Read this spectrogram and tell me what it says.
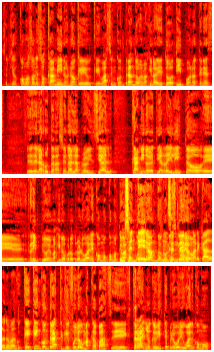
Sergio. ¿Cómo son esos caminos ¿no? que, que vas encontrando? Me imagino de todo tipo, ¿no? Tenés desde la ruta nacional, la provincial, camino de tierra y listo, eh, ripio, me imagino, por otros lugares. ¿Cómo, cómo te Un vas sendero, encontrando un con eso? sendero Claro. marcado nomás. ¿Qué, qué encontraste que fue lo más capaz eh, extraño que viste? Pero bueno, igual, ¿cómo,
